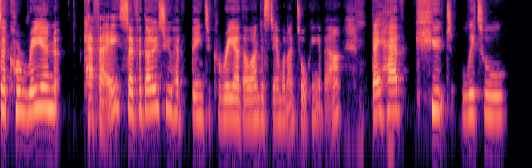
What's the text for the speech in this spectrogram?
a Korean cafe. So for those who have been to Korea, they'll understand what I'm talking about. They have cute little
